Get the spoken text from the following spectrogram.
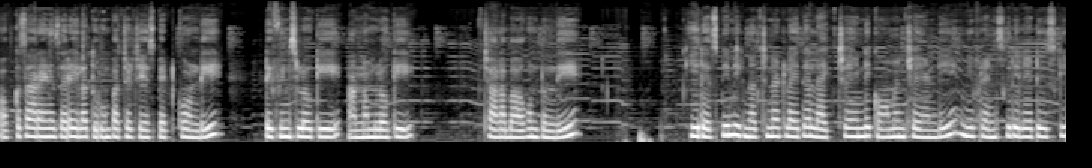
ఒక్కసారైనా సరే ఇలా తురుము పచ్చడి చేసి పెట్టుకోండి. టిఫిన్స్లోకి అన్నంలోకి చాలా బాగుంటుంది. ఈ రెసిపీ మీకు నచ్చినట్లయితే లైక్ చేయండి కామెంట్ చేయండి మీ ఫ్రెండ్స్కి రిలేటివ్స్కి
